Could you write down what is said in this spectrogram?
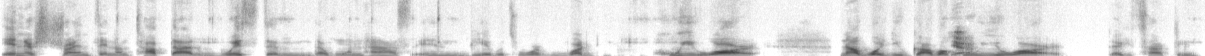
inner strength and untap that wisdom that one has and be able to work what who you are not what you got but yeah. who you are exactly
